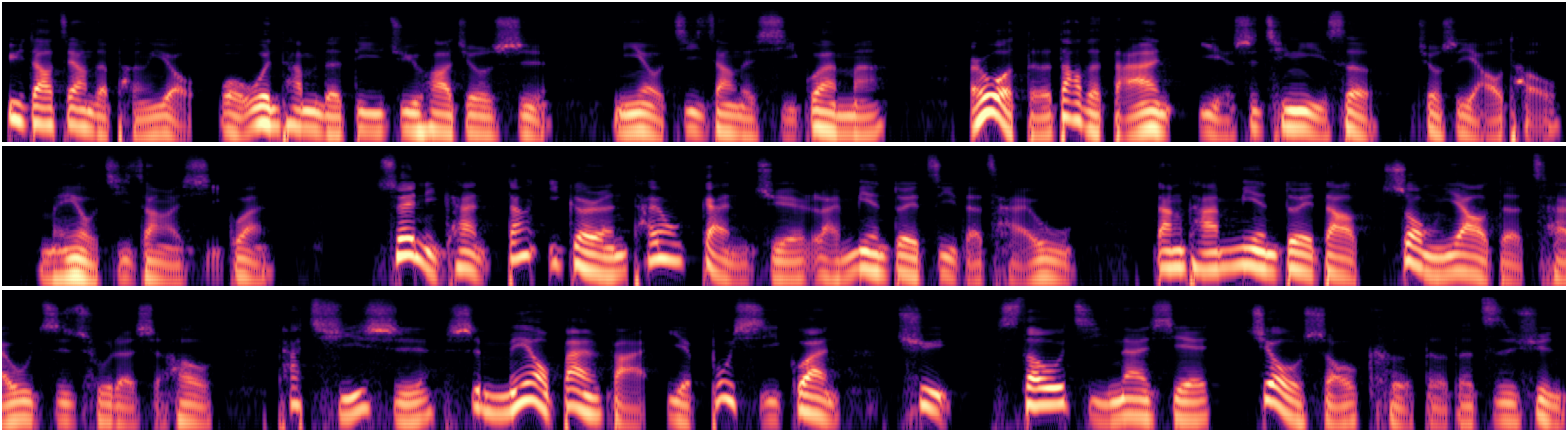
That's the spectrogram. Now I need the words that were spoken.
遇到这样的朋友，我问他们的第一句话就是：“你有记账的习惯吗？”而我得到的答案也是清一色，就是摇头，没有记账的习惯。所以你看，当一个人他用感觉来面对自己的财务，当他面对到重要的财务支出的时候，他其实是没有办法，也不习惯去搜集那些就手可得的资讯。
